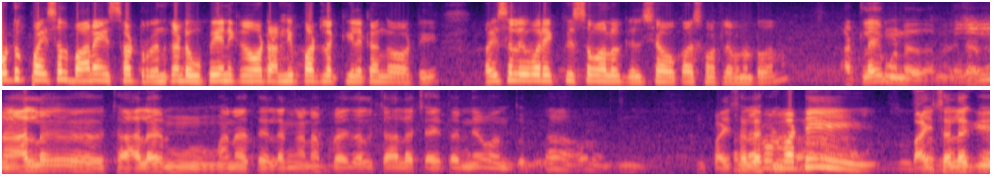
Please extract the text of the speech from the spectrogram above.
ఓటుకు పైసలు బాగానే ఇస్తారు ఎందుకంటే ఉప ఎన్నిక కాబట్టి అన్ని పార్టీలకు కీలకం కాబట్టి పైసలు ఎవరు ఎక్కువ ఇస్తే వాళ్ళు గెలిచే అవకాశం అట్లా ఏమైనా ఉంటుందన్న? అట్లా ఏమి ఉండదు అన్న జనాలు చాలా మన తెలంగాణ ప్రజలు చాలా చైతన్యవంతులు. ఈ పైసలకి బట్టి పైసలకి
